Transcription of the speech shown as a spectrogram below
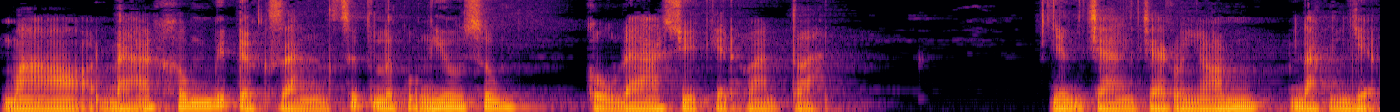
Mà họ đã không biết được rằng sức lực của Nghiêu Sung Cũng đã suy kiệt hoàn toàn. Những chàng trai của nhóm đặc nhiệm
